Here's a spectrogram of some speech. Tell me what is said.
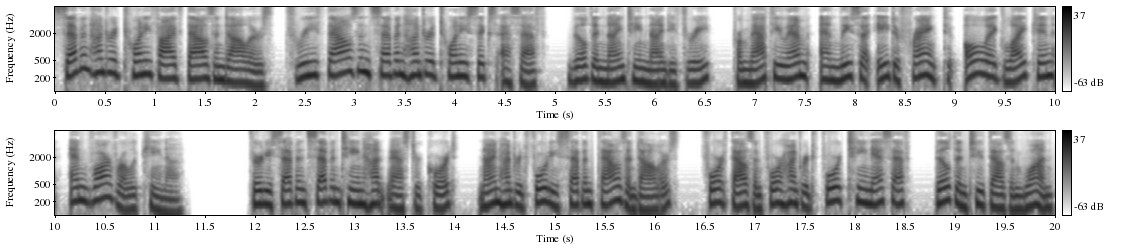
$725,000, 3726 SF, built in 1993, from Matthew M. and Lisa A. DeFrank to Oleg Lightkin and Varvara Lakina. 3717 Huntmaster Court, $947,000, 4414 SF, built in 2001,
